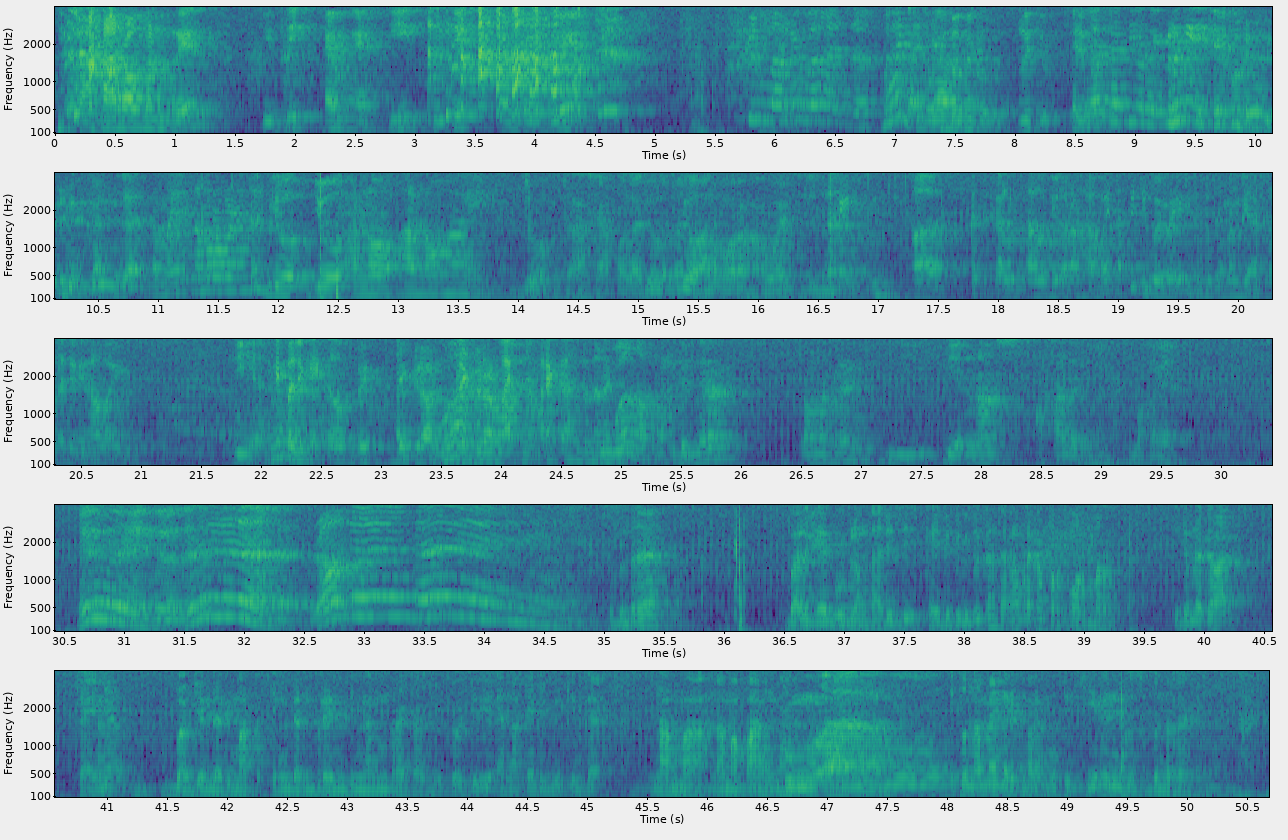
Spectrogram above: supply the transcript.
KH Roman Reigns titik MSI titik MPB gelarnya Ini gelar. bagus bagus. Lucu. Ternyata dia orang Indonesia. Bukan enggak. Namanya nama Roman Reigns itu Jo Jo Ano Anohai. Jo, ah, siapa lah Jo- Jo, Jo. orang orang Hawaii. tapi eh, ketika lu tahu dia orang Hawaii tapi di WWE disebut emang dia asalnya dari Hawaii. Gitu. iya. Ini balik kayak ke back- background Gua- background life nya mereka sebenarnya. Gua nggak pernah denger Roman Reigns di di announce asal dari mana. Cuma kayak "Eh, Roman Reigns Sebenarnya balik kayak gue bilang tadi sih kayak gitu-gitu kan karena mereka performer. Jadi mereka kayaknya bagian dari marketing dan brandingan mereka gitu. Jadi enaknya dibikin kayak nama nama panggung Nama lah. panggung. Itu namanya dari kemarin gue pikirin tuh sebenarnya.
